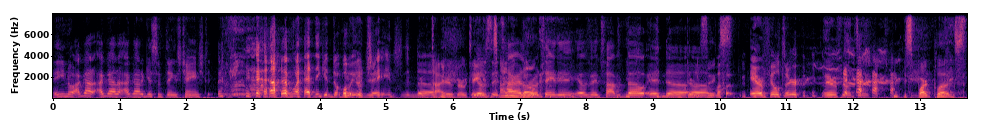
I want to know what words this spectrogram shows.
And you know, I got, I got, I got to get some things changed. I had to get the oil changed and uh, Tires You know what I'm rotated. saying? Timing Tires belt. rotated. You know what I'm saying? Timing belt and uh, uh, air filter. Air filter. Spark plugs.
